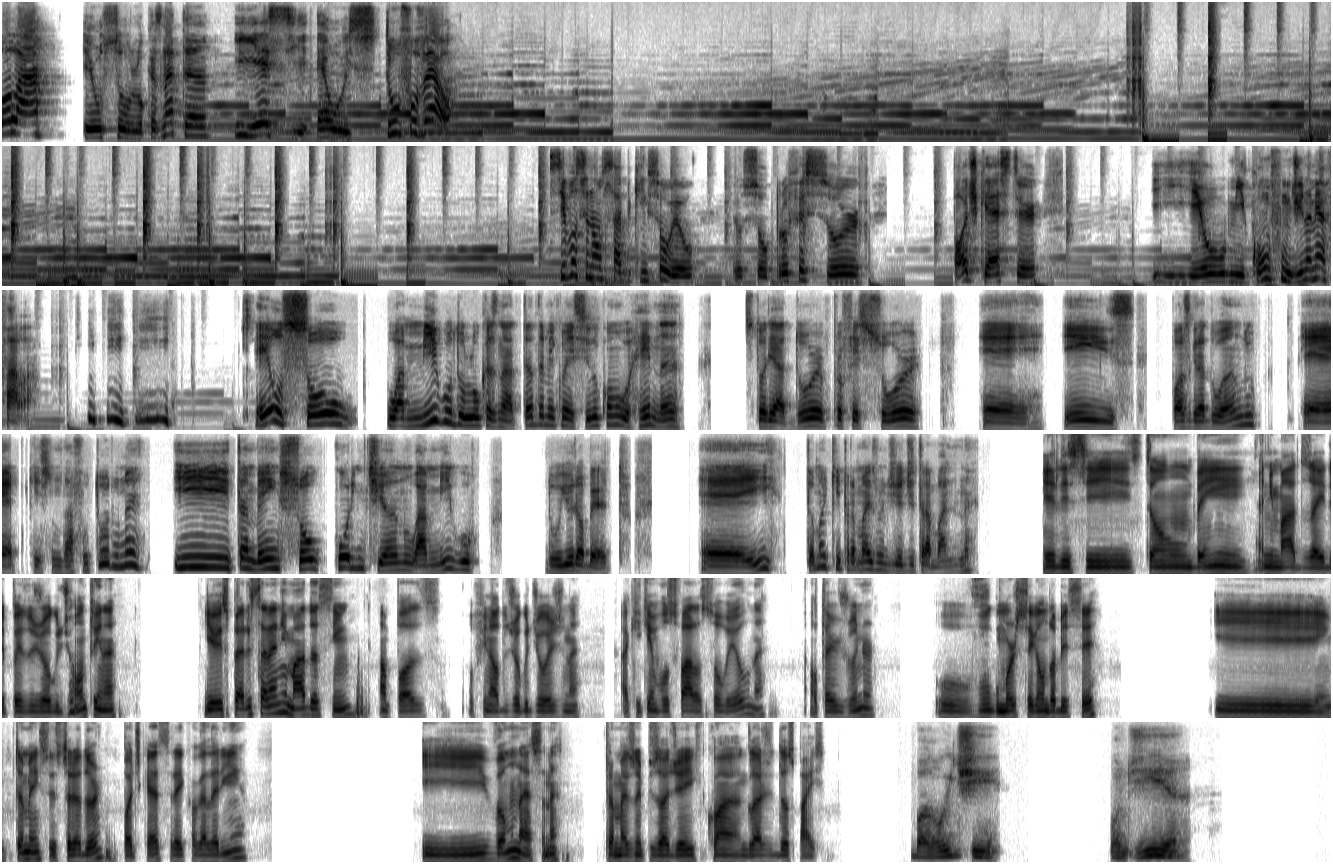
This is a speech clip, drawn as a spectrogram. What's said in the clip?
Olá, eu sou o Lucas Natan e esse é o Estufo Véu. Se você não sabe quem sou eu, eu sou professor, podcaster e eu me confundi na minha fala. Eu sou o amigo do Lucas Natan, também conhecido como Renan, historiador, professor, é, ex-pós-graduando, é, porque isso não dá futuro, né? E também sou corintiano, amigo do Yuri Alberto. É, e estamos aqui para mais um dia de trabalho, né? Eles se estão bem animados aí depois do jogo de ontem, né? E eu espero estar animado assim após o final do jogo de hoje, né? Aqui quem vos fala sou eu, né? Altair Júnior, o vulgo morcegão do ABC. E também sou historiador, podcaster aí com a galerinha. E vamos nessa, né? Para mais um episódio aí com a glória de Deus Pai. Boa noite, bom dia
